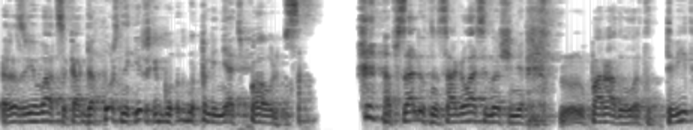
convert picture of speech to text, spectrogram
развиваться, когда можно ежегодно пленять Паулюса. Абсолютно согласен, очень порадовал этот твит.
